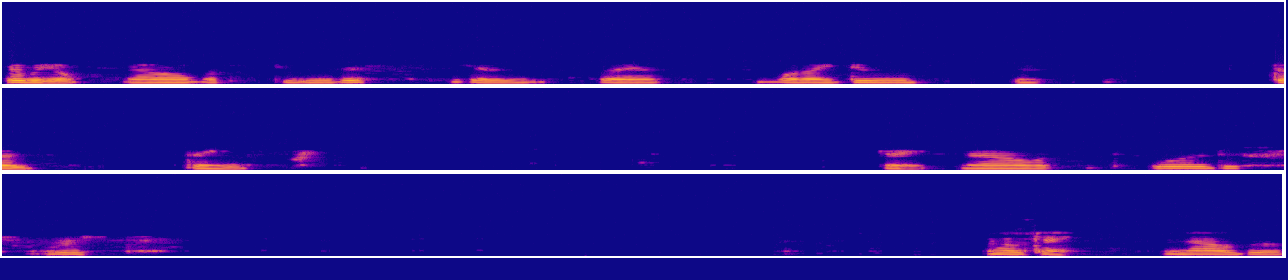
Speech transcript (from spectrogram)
There we go. Now let's do this because uh, what I do does things. Okay, now let's wood first. Okay, now the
